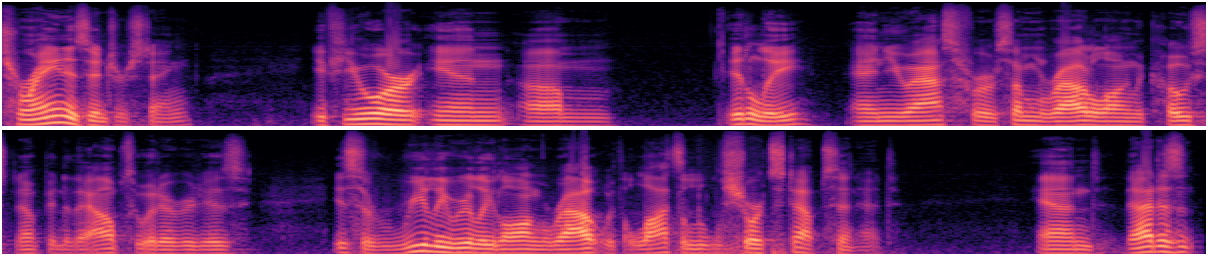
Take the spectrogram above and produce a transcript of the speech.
terrain is interesting. If you are in um, Italy and you ask for some route along the coast and up into the Alps or whatever it is, it's a really, really long route with lots of little short steps in it. And that doesn't,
